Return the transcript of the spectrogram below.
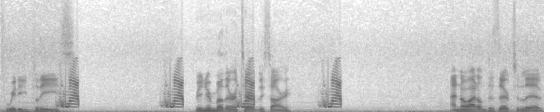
Sweetie, please. Me and your mother are terribly sorry. I know I don't deserve to live.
